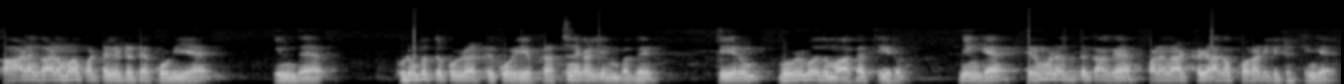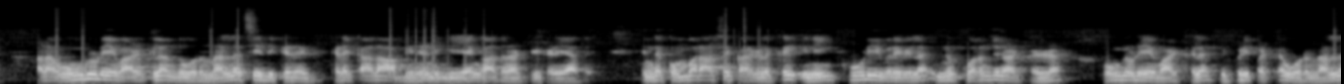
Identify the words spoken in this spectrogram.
காலங்காலமாக பட்டுக்கிட்டு இருக்கக்கூடிய இந்த குடும்பத்துக்குள்ள இருக்கக்கூடிய பிரச்சனைகள் என்பது தீரும் முழுவதுமாக தீரும். நீங்கள் திருமணத்துக்காக பல நாட்களாக போராடிக்கிட்டு இருக்கீங்க. ஆனால் உங்களுடைய வாழ்க்கையில் அந்த ஒரு நல்ல செய்தி கிடை கிடைக்காதா அப்படின்னு நீங்கள் ஏங்காத நாட்கள் கிடையாது. இந்த கும்பராசிக்காரர்களுக்கு இனி கூடிய விரைவில் இன்னும் குறைஞ்ச நாட்களில் உங்களுடைய வாழ்க்கையில் இப்படிப்பட்ட ஒரு நல்ல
